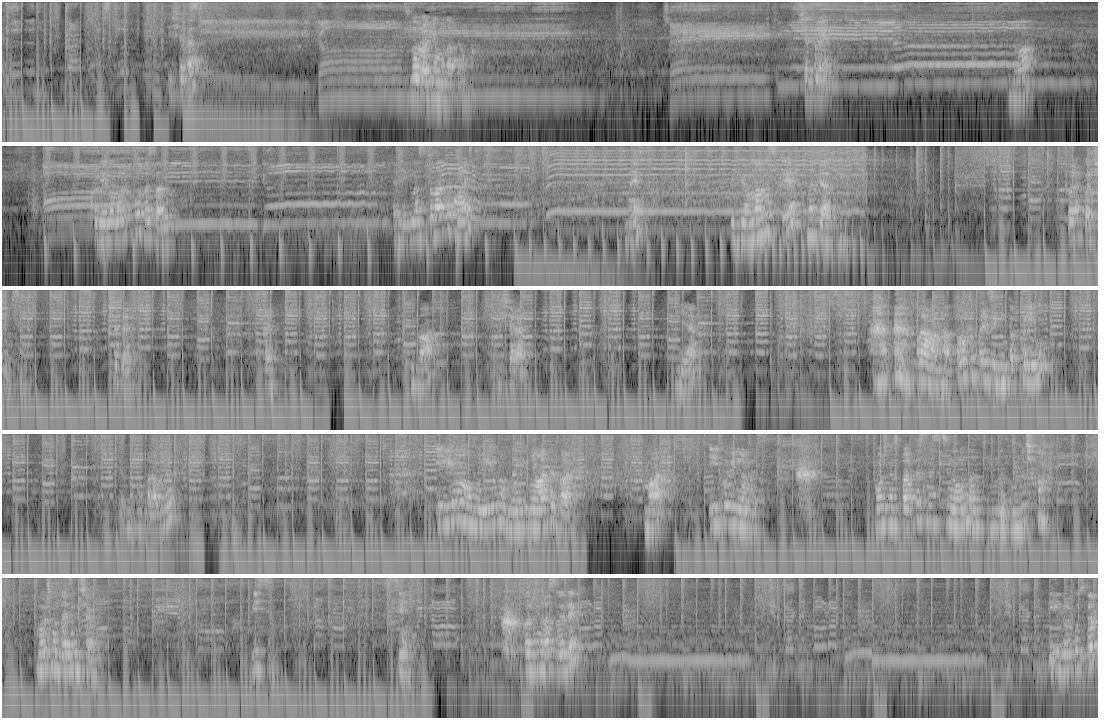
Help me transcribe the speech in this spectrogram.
І ще раз. Зворотньому напрямку. Ще три. Два. Коліно вверху до себе. Рівна спина тримай. Вниз. Підйом на носки на п'ятки. Перекочуємося. Чотири. Три. Два. І ще раз. Є. Права нога трохи призігнута в коліні. Я поправлю. І ліву ногу рівно будемо піднімати вверх. Мах. І повільно вниз. Можна спертись на стіну, на, на тумбочку. Можна без нічого. Вісім. Сім. Кожен раз видих. Вверху стоп.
